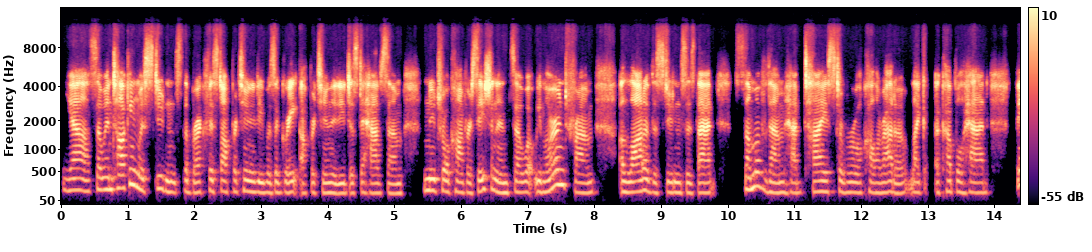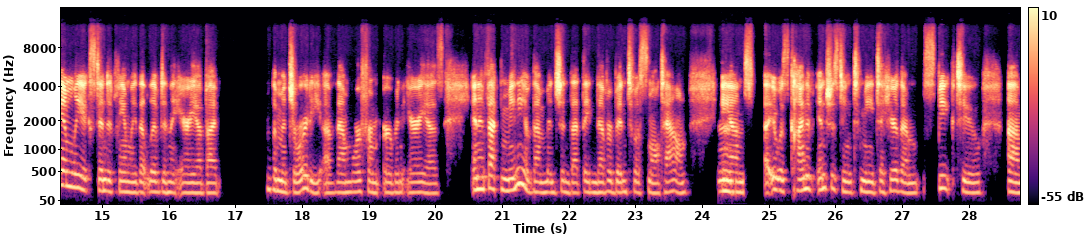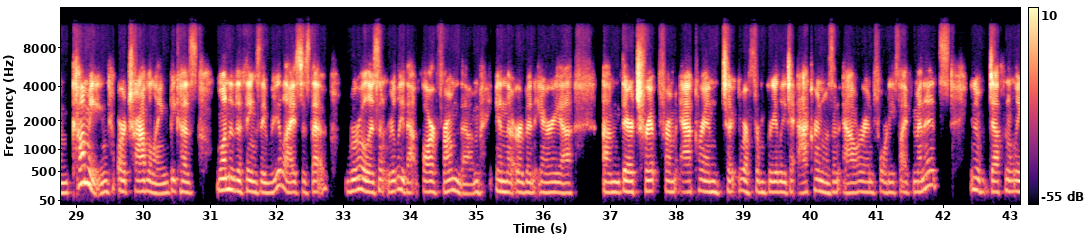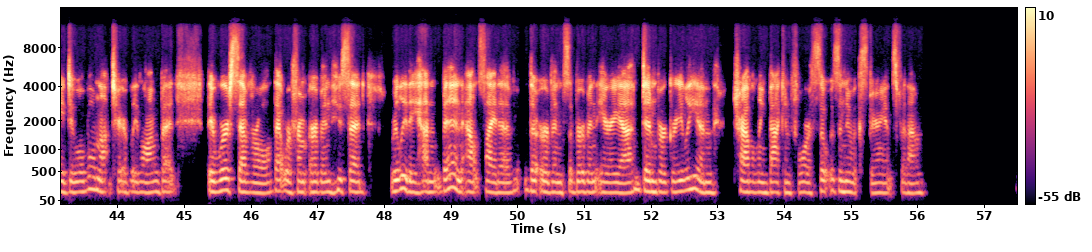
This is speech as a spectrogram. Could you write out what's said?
Yeah, so in talking with students, the breakfast opportunity was a great opportunity just to have some neutral conversation. And so, what we learned from a lot of the students is that some of them had ties to rural Colorado, like a couple had family, extended family that lived in the area, but the majority of them were from urban areas. And in fact, many of them mentioned that they'd never been to a small town. Mm. And it was kind of interesting to me to hear them speak to um, coming or traveling, because one of the things they realized is that rural isn't really that far from them in the urban area. Um, their trip from Akron to, or from Greeley to Akron was an hour and 45 minutes. You know, definitely doable, not terribly long, but there were several that were from urban who said really they hadn't been outside of the urban suburban area, Denver, Greeley, and traveling back and forth. So it was a new experience for them.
